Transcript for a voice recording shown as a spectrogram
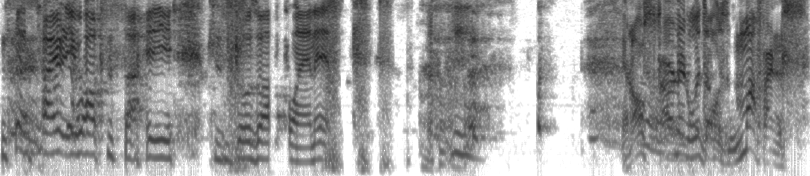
the entire Ewok society just goes off planet. It all started with those muffins.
